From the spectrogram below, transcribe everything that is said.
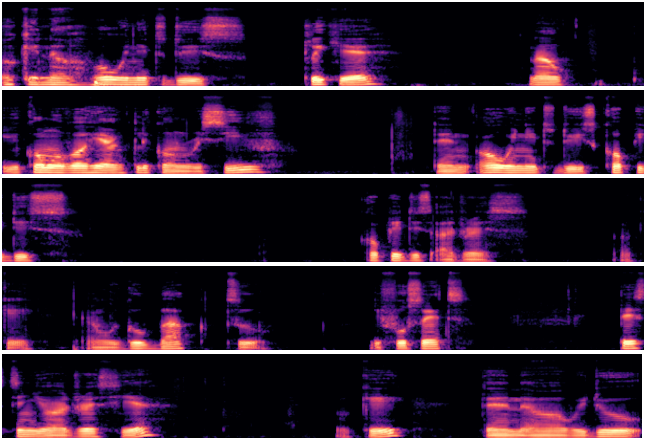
okay now what we need to do is click here now you come over here and click on receive. Then all we need to do is copy this. Copy this address. Okay and we go back to the faucet paste in your address here. Okay then uh, we do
